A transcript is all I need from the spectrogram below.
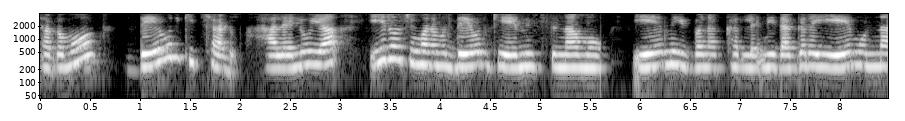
సగము దేవునికి ఇచ్చాడు హలెలుయ ఈ రోజు మనము దేవునికి ఏమి ఇస్తున్నాము? ఏమి ఇవ్వనక్కర్లే. నీ దగ్గర ఏమున్నా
